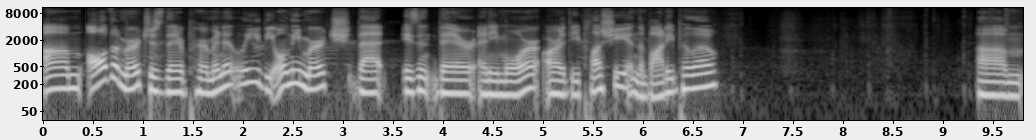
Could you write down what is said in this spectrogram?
Um, all the merch is there permanently. The only merch that isn't there anymore are the plushie and the body pillow. Um,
